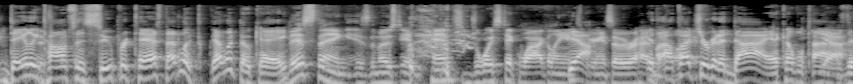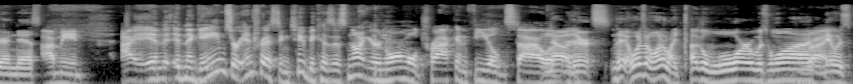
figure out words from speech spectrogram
game. Daley Thompson Supertest. That looked that looked okay. This thing is the most intense joystick waggling Yeah. experience I've ever had in my I life. thought you were going to die a couple times Yeah. during this. I mean, I and, and the games are interesting too because it's not your normal track and field style. No, events. there there wasn't one like tug of war was one. Right. And it was.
